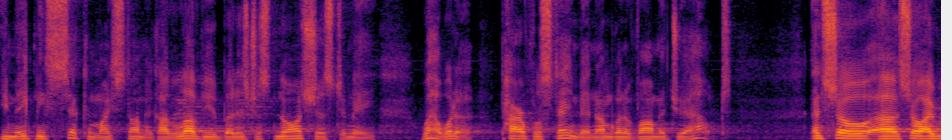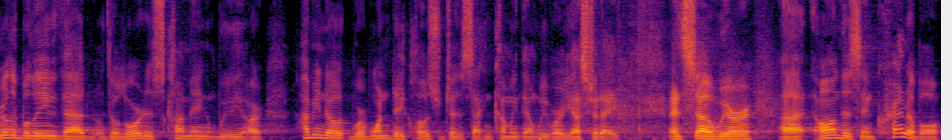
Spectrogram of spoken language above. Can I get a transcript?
you make me sick in my stomach. I love you, but it's just nauseous to me. Wow, what a powerful statement. I'm going to vomit you out. And so, uh, so I really believe that the Lord is coming. We are, how many know we're one day closer to the second coming than we were yesterday? And so we're uh, on this incredible,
